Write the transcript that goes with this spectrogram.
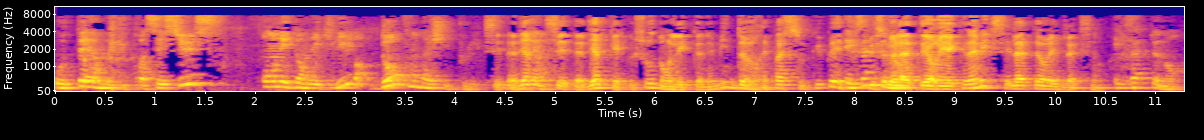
au terme du processus, on est en équilibre, donc on n'agit plus. C'est-à-dire, quelque chose dont l'économie ne devrait pas s'occuper, puisque la théorie économique, c'est la théorie de l'action. Exactement.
